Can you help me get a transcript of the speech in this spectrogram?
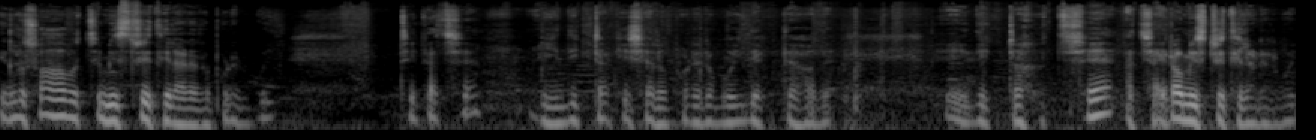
এগুলো সব হচ্ছে মিস্ট্রি থ্রিলারের ওপরের বই। ঠিক আছে? এই দিকটা কিসের ওপরের বই দেখতে হবে? এই দিকটা হচ্ছে আচ্ছা এটাও মিস্ট্রি থ্রিলারের বই।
